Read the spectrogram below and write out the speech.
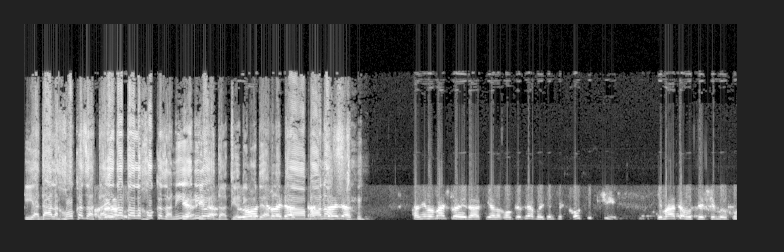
היא ידעה על החוק הזה? אתה ידעת על החוק הזה? אני לא ידעתי, אני לא, אני לא אבל אתה בענף. אני ממש לא ידעתי על החוק הזה, אבל זה חוק טיפשי. כי מה אתה רוצה, שהם ילכו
